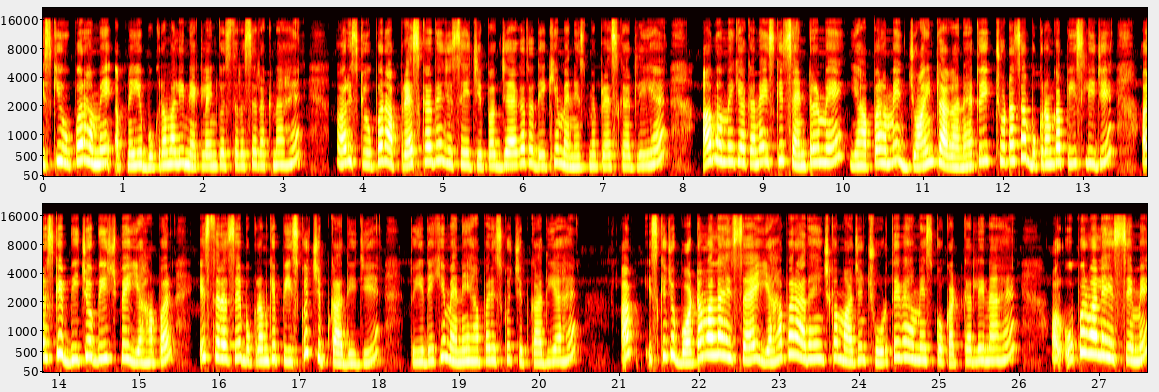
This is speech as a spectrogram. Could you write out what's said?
इसके ऊपर हमें अपने ये बुकरम वाली नेकलाइन को इस तरह से रखना है। और इसके ऊपर आप प्रेस कर दें, जिससे ये चिपक जाएगा। तो देखिए मैंने इसमें प्रेस कर ली है। अब हमें क्या करना है, इसके सेंटर में यहाँ पर हमें जॉइंट लगाना है। तो एक छोटा सा बुकरम का पीस लीजिए और इसके बीचों बीच पे यहाँ पर इस तरह से बुकरम के पीस को चिपका दीजिए। तो ये देखिए मैंने यहाँ पर इसको चिपका दिया है। अब इसके जो बॉटम वाला हिस्सा है, यहाँ पर आधा इंच का मार्जिन छोड़ते हुए हमें इसको कट कर लेना है और ऊपर वाले हिस्से में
